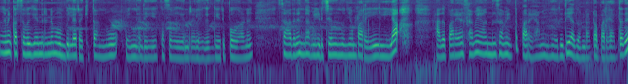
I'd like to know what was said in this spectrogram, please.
അങ്ങനെ കസവ് കേന്ദ്രന്റെ മുമ്പിൽ ഇറക്കി തന്നു. പിന്നെ ദേ കസവ് കേന്ദ്രത്തിലേക്ക് കയറി പോവുകയാണ് സാധനം എന്താ മേടിച്ചതെന്നൊന്നും ഞാൻ പറയില്ല. അത് പറയാൻ സമയം അന്ന് സമയത്ത് പറയാമെന്ന് കരുതി. അതുകൊണ്ടാട്ടോ പറയാത്തത്.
